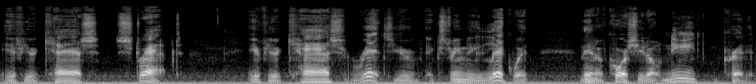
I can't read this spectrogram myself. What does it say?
If you're cash strapped, if you're cash rich, you're extremely liquid, then of course you don't need credit.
